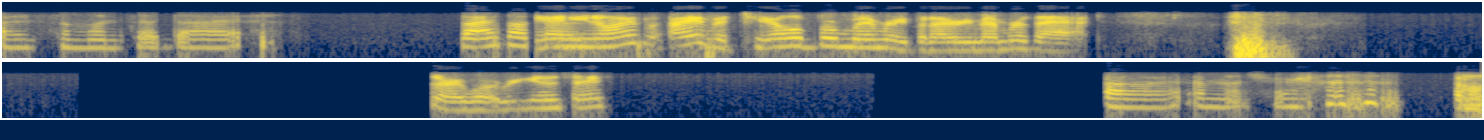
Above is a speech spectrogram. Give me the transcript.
As someone said that. But I thought that And you know, I have I have a terrible memory, but I remember that. Sorry, what were you gonna say? Uh, I'm not sure. Oh,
